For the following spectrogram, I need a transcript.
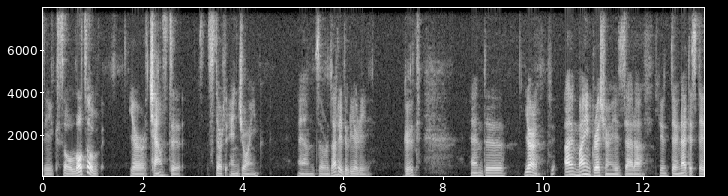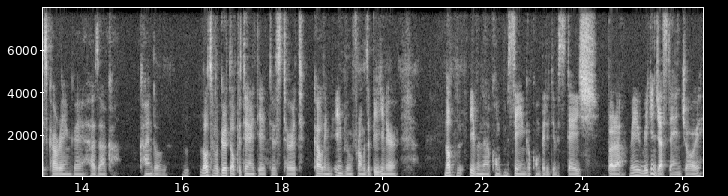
league. So lots of your chance to start enjoying, and so that is really good. And uh, yeah, I, my impression is that uh, you, the United States curling uh, has a kind of lots of good opportunity to start curling even from the beginner not even a seeing a competitive stage, but uh, we, we can just enjoy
